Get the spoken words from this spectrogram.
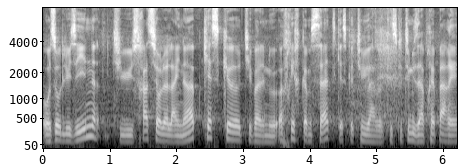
aux eaux de l'usine. Tu seras sur le line-up. Qu'est-ce que tu vas nous offrir comme set? Qu'est-ce que tu qu'est-ce que tu nous as préparé?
